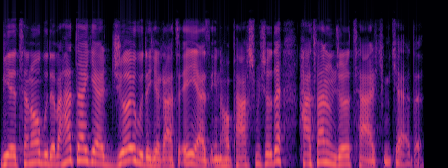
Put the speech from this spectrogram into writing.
بی‌اعتنا بوده و حتی اگر جایی بوده که قطعه ای از اینها پخش می‌شده حتما اونجا رو ترک می‌کرده.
